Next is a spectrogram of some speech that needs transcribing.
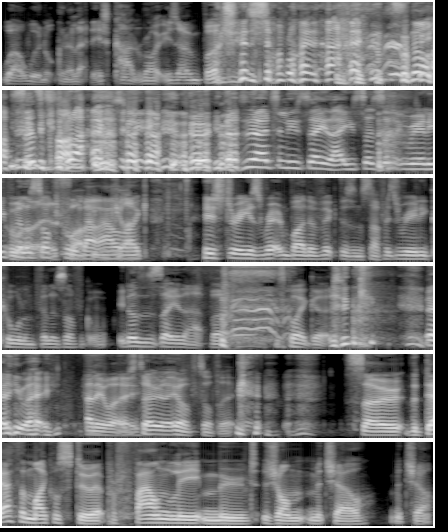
Well, we're not going to let this cunt write his own books and stuff like that. It's not. He says it's not actually, no, he doesn't actually say that. He says something really Well, philosophical about how cunt. like history is written by the victors and stuff. It's really cool and philosophical. He doesn't say that, but it's quite good. anyway, anyway. it's totally off topic. So the death of Michael Stewart profoundly moved Jean Michel. Michel.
